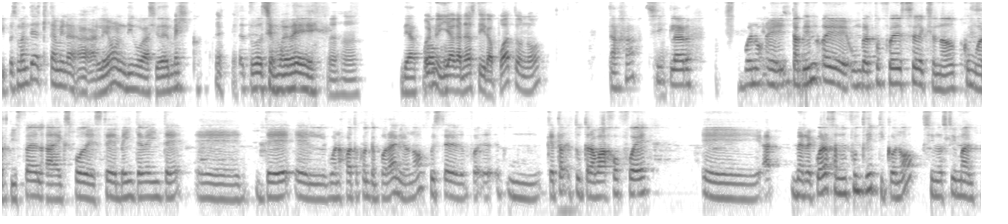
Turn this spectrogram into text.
y pues mandé aquí también a, León, digo, a Ciudad de México. todo se mueve de a poco. Bueno, y ya ganaste Irapuato, ¿no? Ajá, sí, claro. Bueno, eh, también eh, Humberto fue seleccionado como artista de la expo de este 2020 eh, del Guanajuato Contemporáneo, ¿no? Fuiste, mm, ¿qué tu trabajo fue, ah, me recuerdas, también fue un tríptico, ¿no? Si no estoy mal.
